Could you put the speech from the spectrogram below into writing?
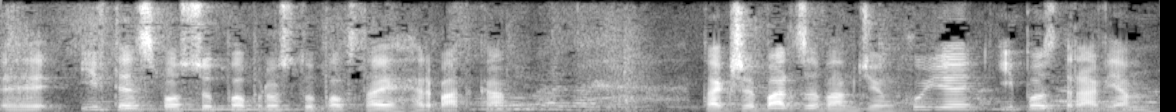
e, i w ten sposób po prostu powstaje herbatka. Także bardzo Wam dziękuję i pozdrawiam.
